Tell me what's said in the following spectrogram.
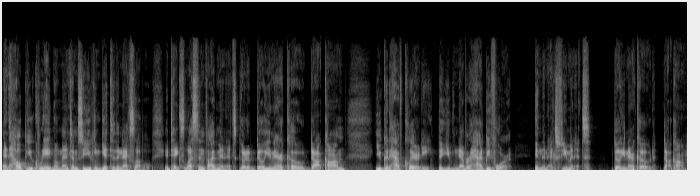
and help you create momentum so you can get to the next level. It takes less than five minutes. Go to billionairecode.com. You could have clarity that you've never had before in the next few minutes. Billionairecode.com.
